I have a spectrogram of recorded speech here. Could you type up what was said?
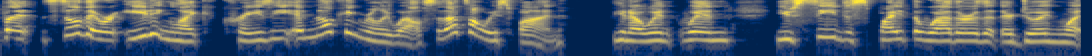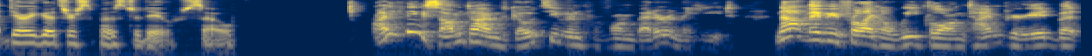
but still, they were eating like crazy and milking really well. So that's always fun. You know, when when you see, despite the weather, that they're doing what dairy goats are supposed to do. So, I think sometimes goats even perform better in the heat. Not maybe for like a week long time period, but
